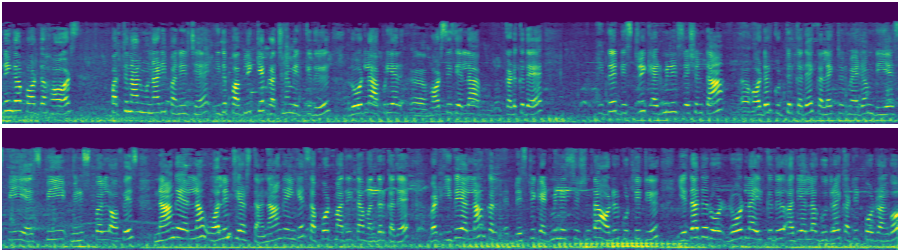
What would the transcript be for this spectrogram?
Building up at the horse. பத்து நாள் முன்னாடி பண்ணிருச்சு. இது பப்ளிக்கே பிரச்சனை இருக்குது. ரோட்ல அப்படியே ஹார்சஸ் எல்லாம் கடுக்குது. இது டிஸ்ட்ரிக்ட் அட்மினிஸ்ட்ரேஷன் தான் ஆர்டர் கொடுத்துருக்கதே collector madam DSP SP municipal office நாங்கள் எல்லாம் வாலண்டியர்ஸ் தான். நாங்கள் இங்கே சப்போர்ட் மாதிரி தான் வந்திருக்கது. பட் இது எல்லாம் டிஸ்ட்ரிக்ட் அட்மினிஸ்ட்ரேஷன் தான் ஆர்டர் கொடுத்துட்டு எதாவது ரோ ரோட்ல இருக்குது அது எல்லாம் குதிரை கட்டிட்டு போடுறாங்கோ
